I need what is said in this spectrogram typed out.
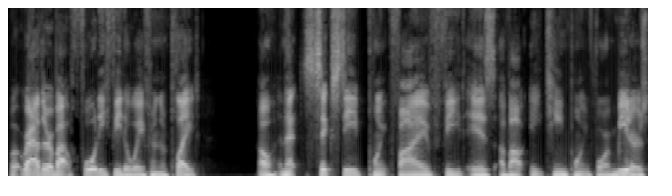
but rather about 40 feet away from the plate. Oh, and that 60.5 feet is about 18.4 meters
